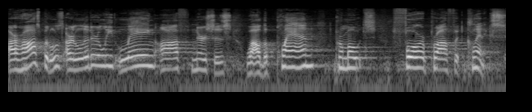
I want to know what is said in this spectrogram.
our hospitals are literally laying off nurses while the plan promotes for-profit clinics.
